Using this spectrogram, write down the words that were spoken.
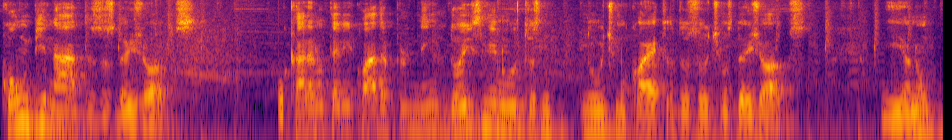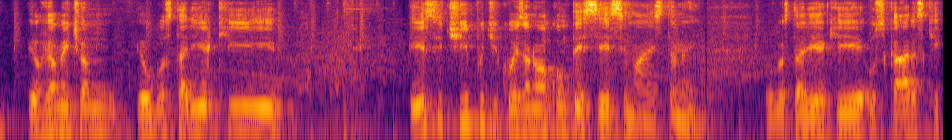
combinados os dois jogos. O cara não teve enquadra por nem dois minutos no último quarto dos últimos dois jogos. E eu não, eu realmente eu, eu gostaria que esse tipo de coisa não acontecesse mais também. Eu gostaria que os caras que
